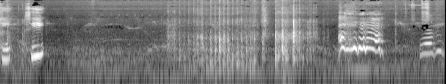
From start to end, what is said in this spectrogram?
Sí, sí.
